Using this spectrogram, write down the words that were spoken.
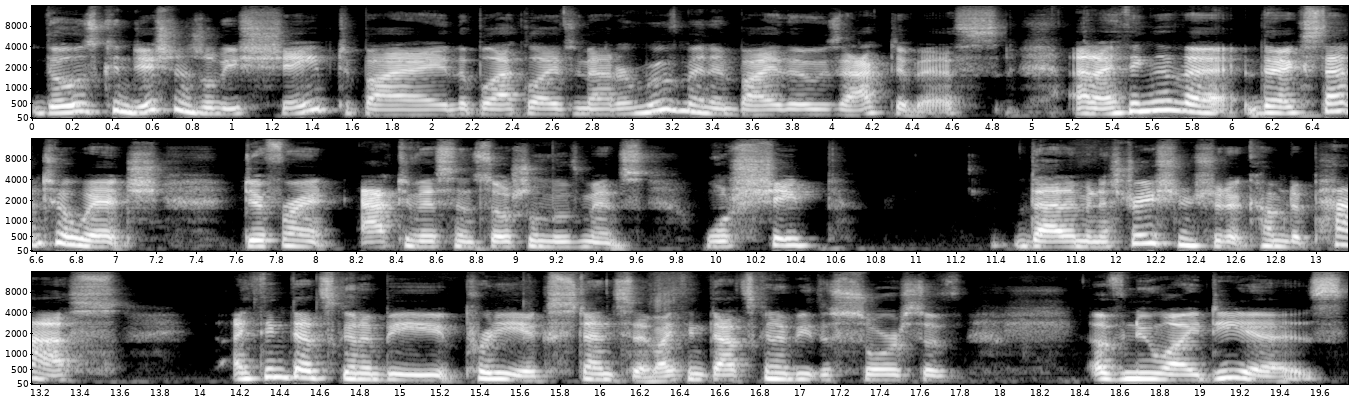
those conditions will be shaped by the Black Lives Matter movement and by those activists. And I think that the, the extent to which different activists and social movements will shape that administration, should it come to pass, I think that's going to be pretty extensive. I think that's going to be the source of of new ideas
